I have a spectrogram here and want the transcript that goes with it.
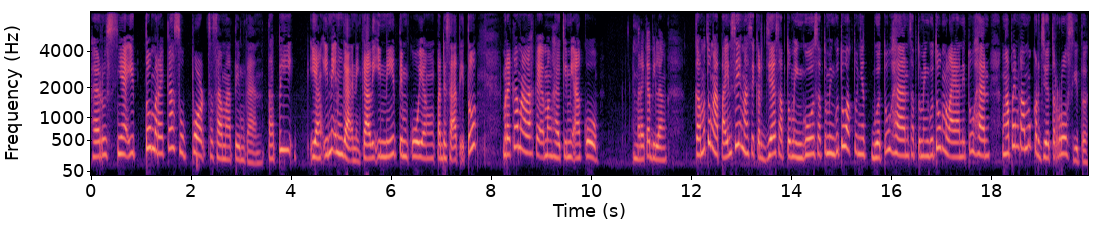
harusnya itu mereka support sesama tim kan. Tapi yang ini enggak nih. Kali ini timku yang pada saat itu mereka malah kayak menghakimi aku. Mereka bilang kamu tuh ngapain sih masih kerja Sabtu Minggu? Sabtu Minggu tuh waktunya buat Tuhan Sabtu Minggu tuh melayani Tuhan. Ngapain kamu kerja terus? gitu.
